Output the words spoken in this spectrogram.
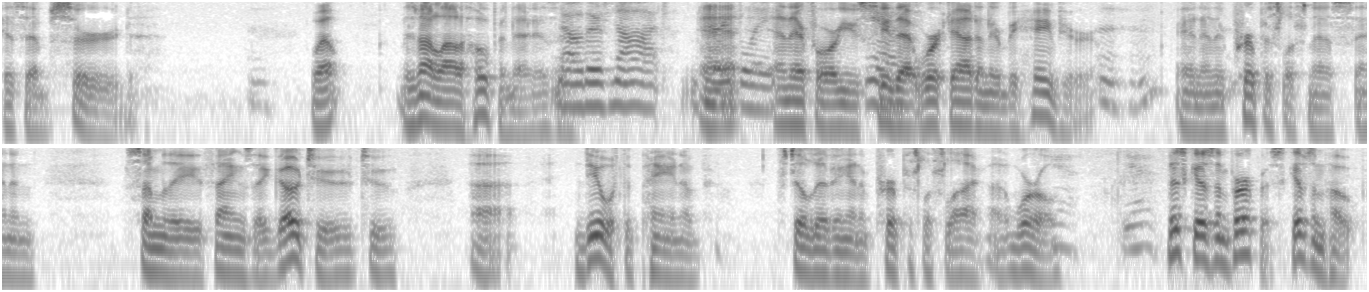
it's absurd. Mm. Well, there's not a lot of hope in that, is there? No, there's not. And, and therefore, you see yes. that worked out in their behavior mm-hmm. and in their purposelessness and in some of the things they go to to uh, deal with the pain of still living in a purposeless life, uh, world. Yes. Yes. This gives them purpose, gives them hope,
